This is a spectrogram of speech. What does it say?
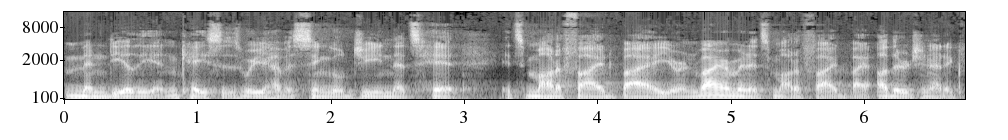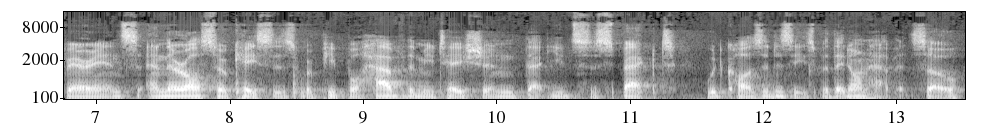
Mendelian cases where you have a single gene that's hit, it's modified by your environment, it's modified by other genetic variants. And there are also cases where people have the mutation that you'd suspect would cause a disease, but they don't have it. So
